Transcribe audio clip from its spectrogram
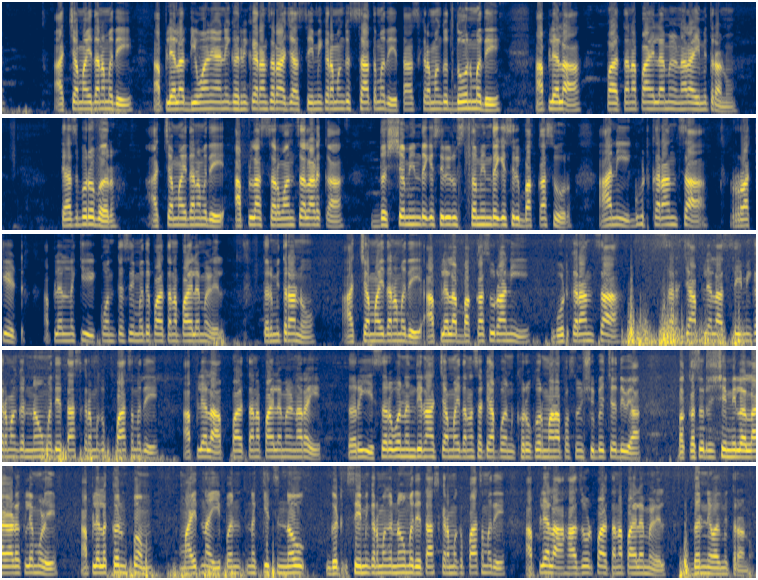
आजच्या मैदानामध्ये आपल्याला दिवाणे आणि घरणीकरांचा राजा सेमी क्रमांक सातमध्ये तास क्रमांक दोनमध्ये आपल्याला पाळताना पाहायला मिळणार आहे मित्रांनो. त्याचबरोबर आजच्या मैदानामध्ये आपला सर्वांचा लाडका दशम हिंद केसरी रुस्तम हिंद केसरी बक्कासूर आणि घोटकरांचा रॉकेट आपल्याला नक्की कोणत्या सेमध्ये पाळताना पाहायला मिळेल? तर मित्रांनो आजच्या मैदानामध्ये आपल्याला बक्कासूर आणि घोटकरांचा सर्जा आपल्याला सेमी क्रमांक नऊमध्ये तास क्रमांक पाचमध्ये आपल्याला पाळताना पाहायला मिळणार आहे. तरी सर्व नंदीना आजच्या मैदानासाठी आपण खरोखर मनापासून शुभेच्छा देऊया. बक्कासूरच्या शेमीला लाग अडकल्यामुळे आपल्याला कन्फर्म माहीत नाही पण नक्कीच नऊ गट सेमी क्रमांक नऊमध्ये तास क्रमांक पाचमध्ये आपल्याला हा जोड पाळताना पाहायला मिळेल. धन्यवाद मित्रांनो.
